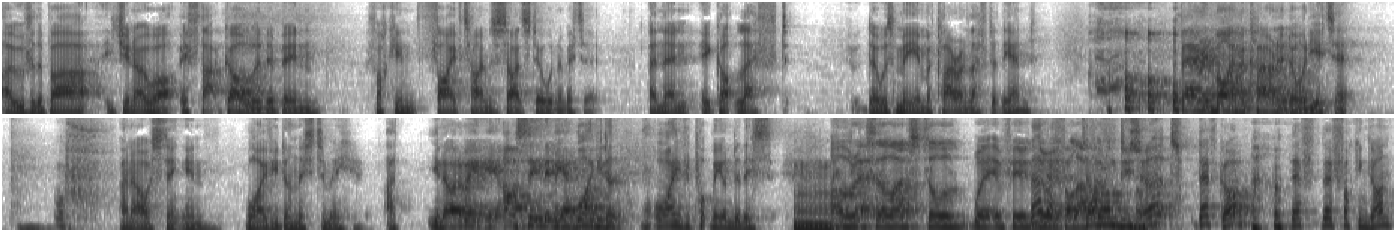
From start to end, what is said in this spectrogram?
over the bar. Do you know what? If that goal had been fucking five times the size, still wouldn't have hit it. And then it got left. There was me and McClaren left at the end. Bear in mind, McClaren had already hit it. And I was thinking, why have you done this to me? I, you know what I mean? I was thinking to me, why have you done? Why have you put me under this? All the rest of the lads still waiting for you to No, do they're fucked laugh. off. on dessert. They've gone. they're, they're fucking gone.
